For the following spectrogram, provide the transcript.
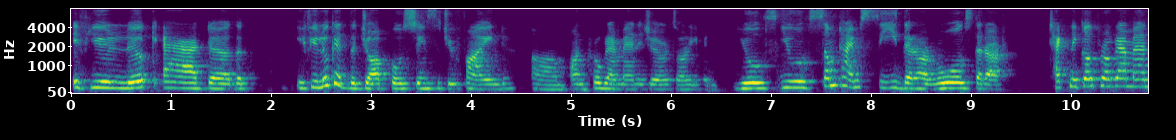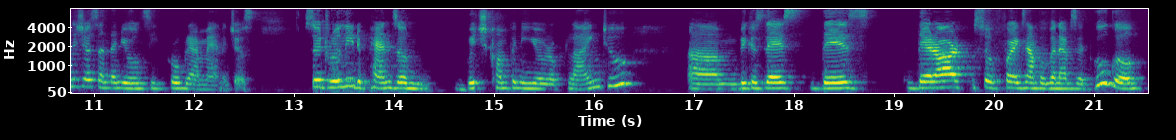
if you look at uh, the if you look at the job postings that you find um, on program managers or even you'll you'll sometimes see there are roles that are technical program managers and then you'll see program managers. So it really depends on which company you're applying to um, because there's there's there are so for example when i was at google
